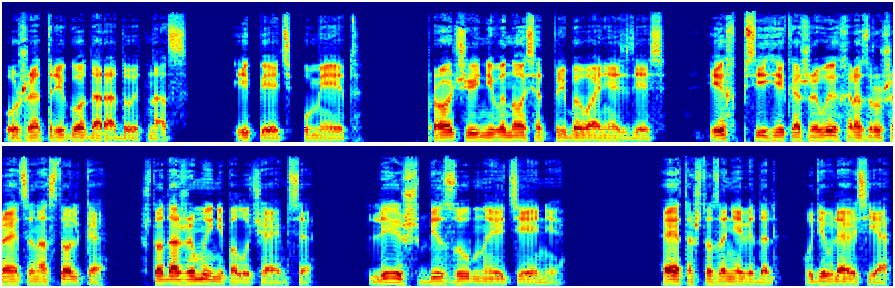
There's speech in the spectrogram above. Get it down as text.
Уже три года радует нас. И петь умеет. Прочие не выносят пребывания здесь. Их психика живых разрушается настолько, что даже мы не получаемся. Лишь безумные тени. Это что за невидаль, удивляюсь я.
